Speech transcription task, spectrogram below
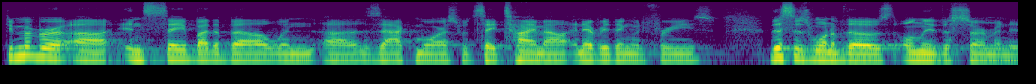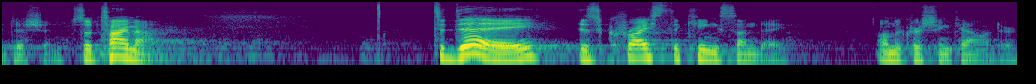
Do you remember uh, in Saved by the Bell when uh, Zach Morris would say timeout and everything would freeze? This is one of those, only the sermon edition. So, timeout. Today is Christ the King Sunday on the Christian calendar.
